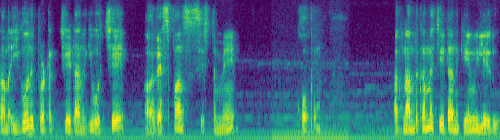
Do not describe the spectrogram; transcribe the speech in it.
తన ఇగోని ప్రొటెక్ట్ చేయడానికి వచ్చే రెస్పాన్స్ సిస్టమే కోపం. అతను అంతకన్నా చేయటానికి ఏమీ లేదు.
